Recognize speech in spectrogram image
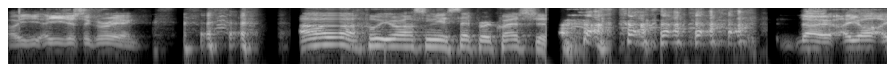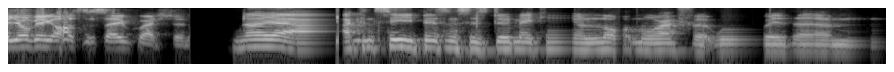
Are you, are you just agreeing? Oh, I thought you were asking me a separate question. no, you're, you're being asked the same question. No, yeah, I can see businesses do making a lot more effort with, with um,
